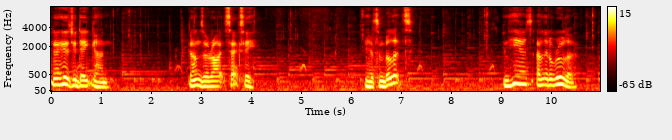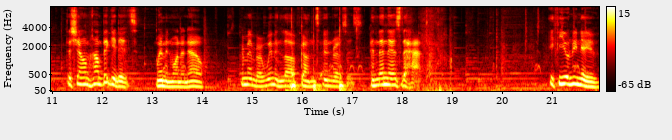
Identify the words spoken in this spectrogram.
Now here's your date gun. Guns are right sexy. Here's some bullets. And here's a little ruler to show 'em how big it is. Women want to know. Remember, women love guns and roses. And then there's the hat. If you only knew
